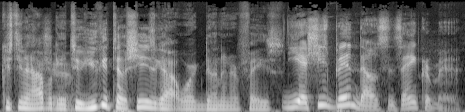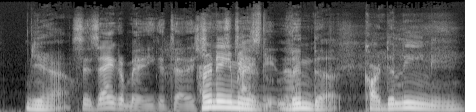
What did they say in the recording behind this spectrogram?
Christina Applegate sure. too. You could tell she's got work done in her face. Yeah, she's been though since Anchorman. Yeah. Since Anchorman, you could tell that Her name is. Linda Cardellini.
